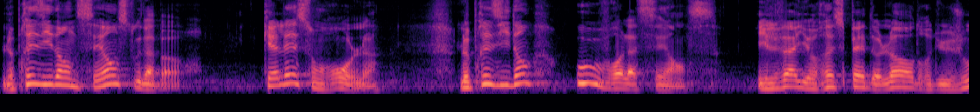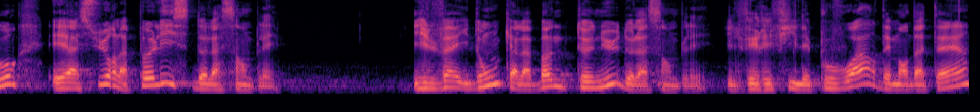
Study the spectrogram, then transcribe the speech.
Le président de séance tout d'abord. Quel est son rôle? Le président ouvre la séance. Il veille au respect de l'ordre du jour et assure la police de l'Assemblée. Il veille donc à la bonne tenue de l'Assemblée. Il vérifie les pouvoirs des mandataires,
